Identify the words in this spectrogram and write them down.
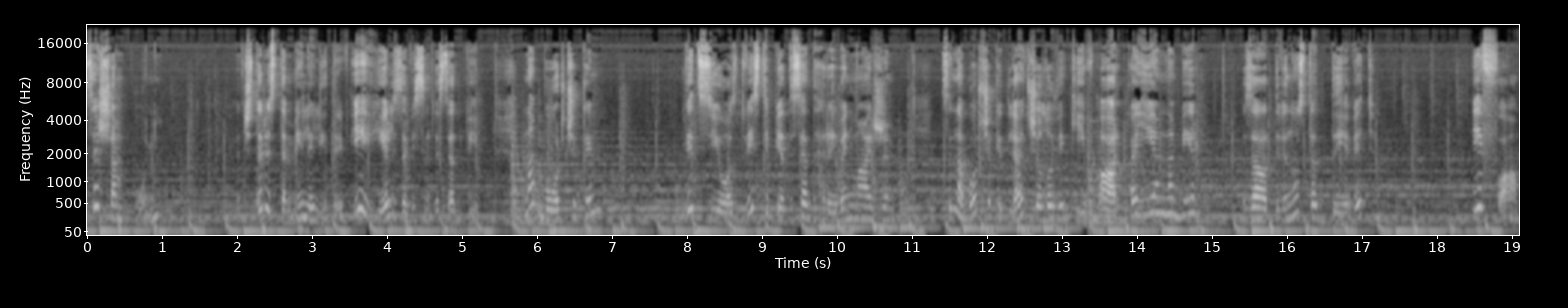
Це шампунь 400 мл і гель за 82 Наборчики від Сйоз 250 гривень майже. Це наборчики для чоловіків. Арка є набір за 99 і фам.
